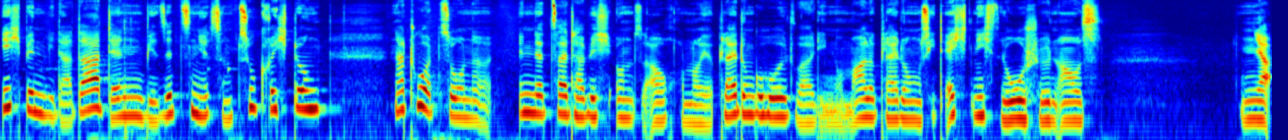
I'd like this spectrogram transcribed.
Ich bin wieder da, denn wir sitzen jetzt im Zug Richtung Naturzone. In der Zeit habe ich uns auch neue Kleidung geholt, weil die normale Kleidung sieht echt nicht so schön aus. Ja.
